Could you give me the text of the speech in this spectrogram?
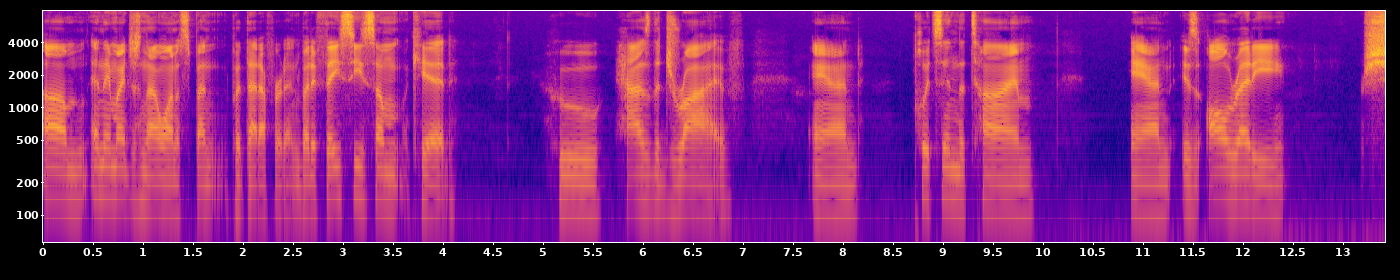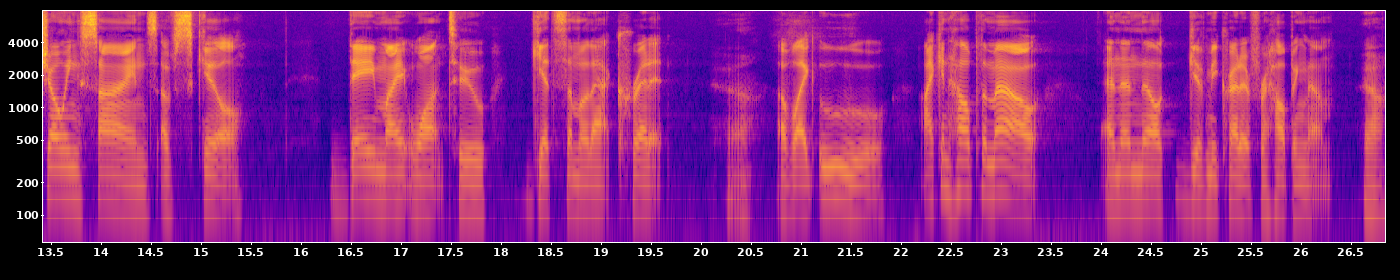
um, and they might just not want to spend put that effort in. But if they see some kid who has the drive and puts in the time and is already showing signs of skill, they might want to get some of that credit Yeah. of like, ooh, I can help them out, and then they'll give me credit for helping them. Yeah.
